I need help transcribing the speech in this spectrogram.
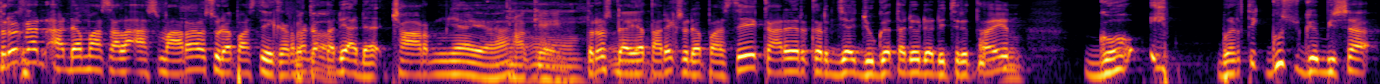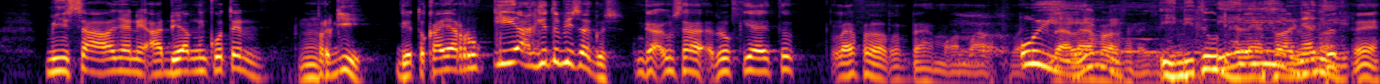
Terus kan ada masalah asmara sudah pasti Karena kan Betul. tadi ada charmnya ya. Oke. Terus daya tarik sudah pasti Karir kerja juga tadi udah diceritain. Goib. Berarti Gus juga bisa Misalnya nih ada yang ngikutin Pergi gitu Kayak rukiah gitu bisa Gus? Enggak usah rukiah itu level rendah, mohon maaf. Oh, ini. level. Ini tuh udah Ini. levelnya tuh. Eh,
